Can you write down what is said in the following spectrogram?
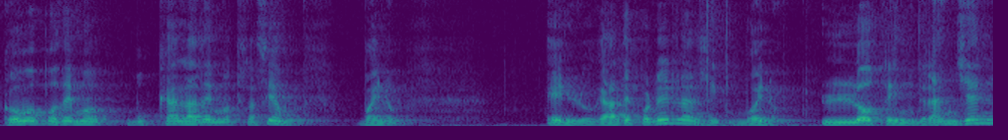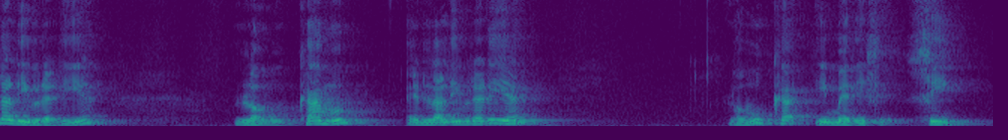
¿Cómo podemos buscar la demostración? Bueno, en lugar de ponerla, decir, bueno, lo tendrán ya en la librería, lo buscamos en la librería, lo busca y me dice, sí,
